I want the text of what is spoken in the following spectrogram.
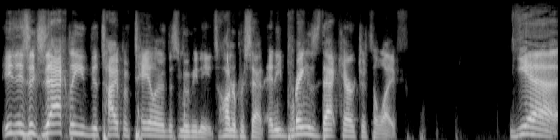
He's exactly the type of Taylor this movie needs, 100%. And he brings that character to life. Yeah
